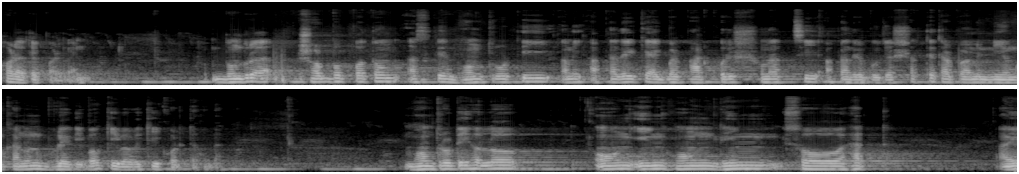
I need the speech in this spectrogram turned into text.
করাতে পারবেন। বন্ধুরা, সর্বপ্রথম আজকের মন্ত্রটি আমি আপনাদেরকে একবার পাঠ করে শোনাচ্ছি, আপনাদের বোঝার সাথে। তারপর আমি নিয়ম কানুন বলে দিব কীভাবে কি করতে হবে। মন্ত্রটি হল অং ইং হং রিং সো হাত আমি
